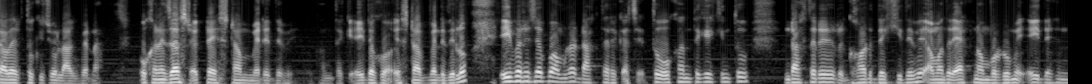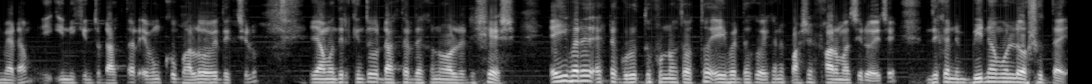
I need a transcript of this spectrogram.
তাদের তো কিছু লাগবে না। ওখানে জাস্ট একটা স্টাম্প মেরে দেবে ওখান থেকে। এই দেখো স্টাম্প মেরে দিল। এইবারে যাব আমরা ডাক্তারের কাছে। তো ওখান থেকে কিন্তু ডাক্তারের ঘর দেখিয়ে দেবে আমাদের এক নম্বর রুমে এই দেখেন ম্যাডাম ইনি কিন্তু ডাক্তার এবং খুব ভালোভাবে দেখছিল এই আমাদের কিন্তু ডাক্তার দেখানো অলরেডি শেষ। এইবারে একটা গুরুত্বপূর্ণ তথ্য, এইবার দেখো এখানে পাশে ফার্মাসি রয়েছে, যেখানে বিনামূল্যে ওষুধ দেয়।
